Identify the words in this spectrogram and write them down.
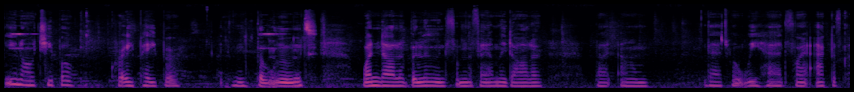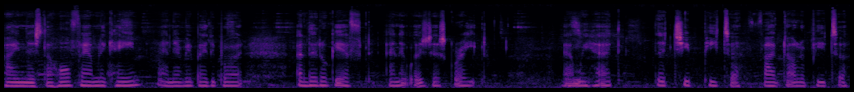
you know, cheapo crepe paper and balloons, one dollar balloon from the Family Dollar. But um, that's what we had for an act of kindness. The whole family came and everybody brought a little gift, and it was just great. And we had the cheap pizza, five dollar pizza,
